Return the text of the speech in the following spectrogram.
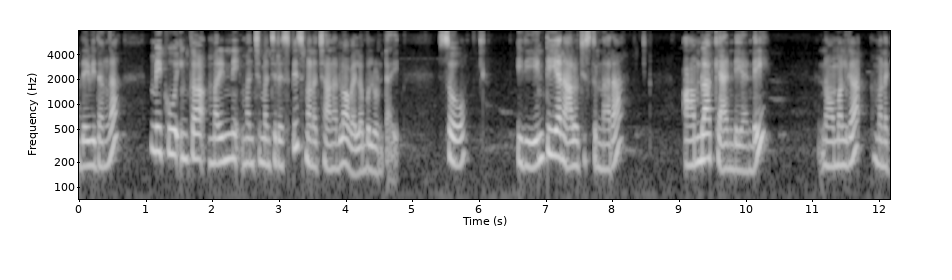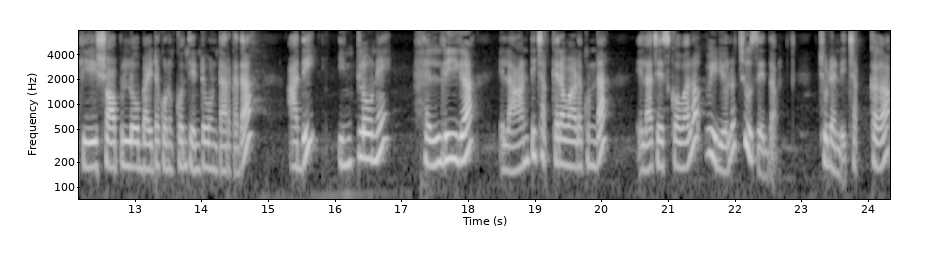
అదేవిధంగా మీకు ఇంకా మరిన్ని మంచి మంచి రెసిపీస్ మన ఛానల్లో అవైలబుల్ ఉంటాయి. సో ఇది ఏంటి అని ఆలోచిస్తున్నారా? ఆమ్లా క్యాండీ అండి. నార్మల్గా మనకి షాపుల్లో బయట కొనుక్కొని తింటూ ఉంటారు కదా అది ఇంట్లోనే హెల్దీగా ఎలాంటి చక్కెర వాడకుండా ఎలా చేసుకోవాలో వీడియోలో చూసేద్దాం. చూడండి చక్కగా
